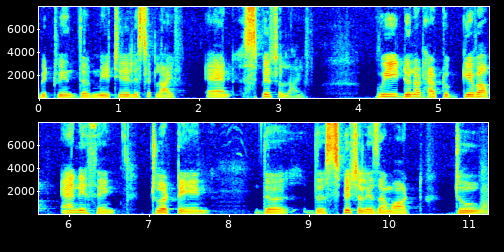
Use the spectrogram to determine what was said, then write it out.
between the materialistic life and spiritual life. We do not have to give up anything to attain the the spiritualism or to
